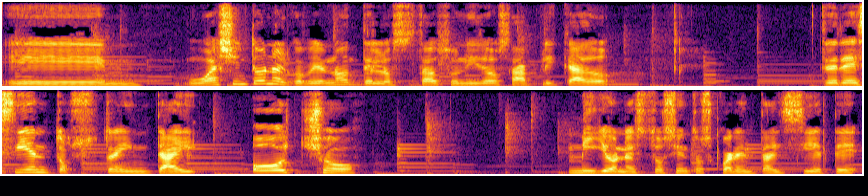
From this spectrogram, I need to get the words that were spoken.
Eh, Washington, el gobierno de los Estados Unidos ha aplicado 338 millones 247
